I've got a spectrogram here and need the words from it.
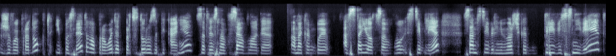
живой продукт и после этого проводят процедуру запекания. Соответственно, вся влага она как бы остается в стебле, сам стебель немножечко древесневеет,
